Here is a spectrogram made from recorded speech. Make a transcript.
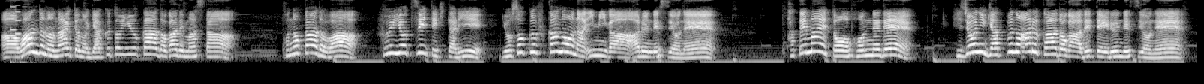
あワンドのナイトの逆というカードが出ました。このカードは、不意をついてきたり、予測不可能な意味があるんですよね。建前と本音で、非常にギャップのあるカードが出ているんですよね。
